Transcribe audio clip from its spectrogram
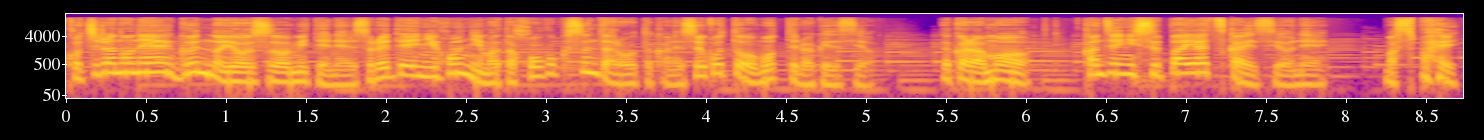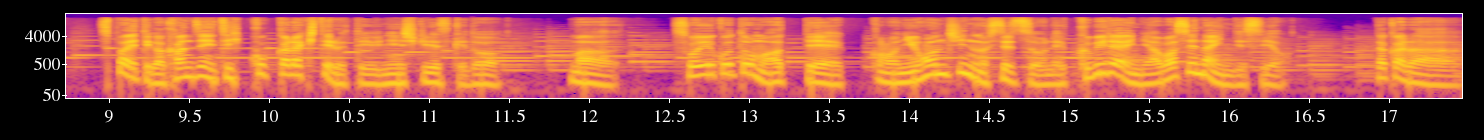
こちらのね軍の様子を見てねそれで日本にまた報告するんだろうとかねそういうことを思ってるわけですよ。だからもう完全にスパイ扱いですよね。まあスパイスパイっていうか完全に敵国から来てるっていう認識ですけどまあそういうこともあってこの日本人の施設をね首来に合わせないんですよ。だから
